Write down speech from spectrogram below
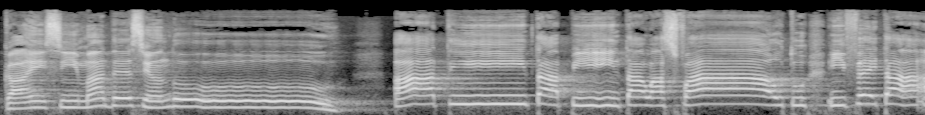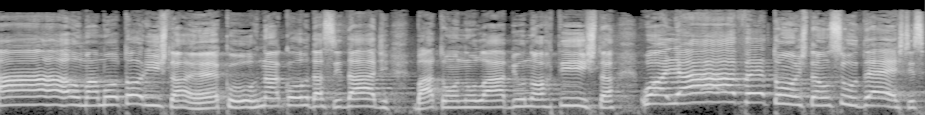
Cá em cima desse andor. A tinta pinta o asfalto, enfeita a alma. Motorista é cor na cor da cidade, batom no lábio nortista. O olhar vê tons tão sudestes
